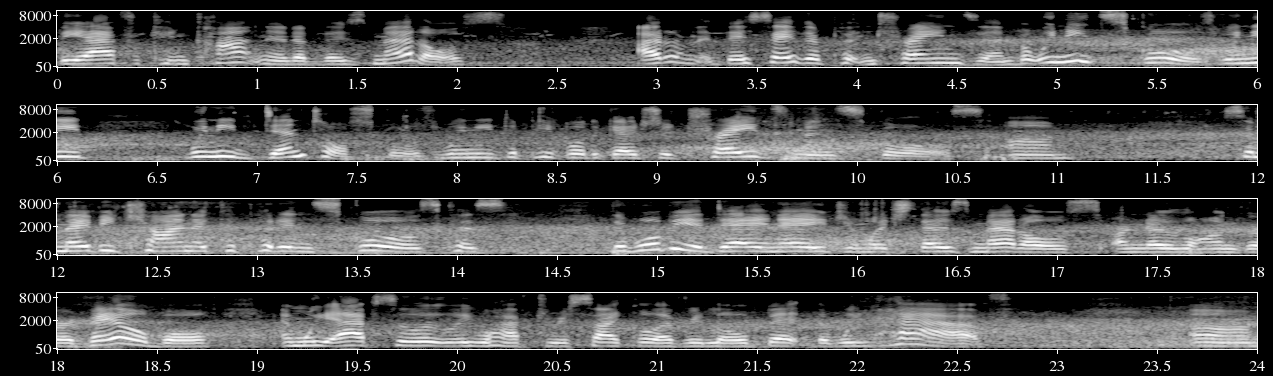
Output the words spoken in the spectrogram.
the African continent of those metals. I don't. They say they're putting trains in, but we need schools. We need we need dental schools. We need to people to go to tradesmen schools. Um, so maybe China could put in schools because there will be a day and age in which those metals are no longer available, and we absolutely will have to recycle every little bit that we have. Um,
